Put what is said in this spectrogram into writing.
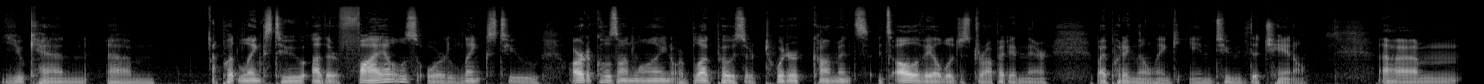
You can um, put links to other files or links to articles online or blog posts or Twitter comments. It's all available. Just drop it in there by putting the link into the channel. Um,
